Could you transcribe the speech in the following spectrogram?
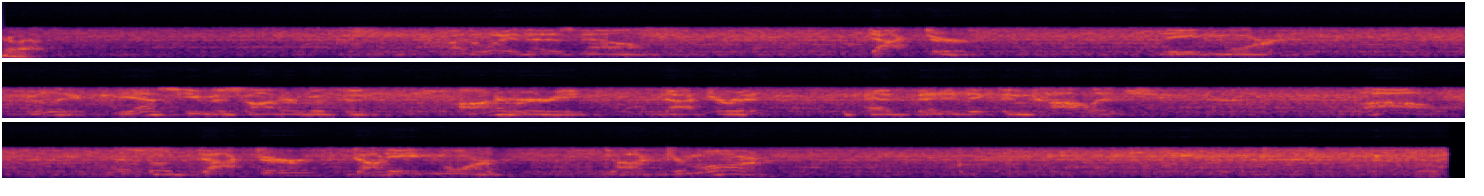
Correct. By the way, that is now Dr. Dayton Moore. Really? Yes, he was honored with an honorary doctorate at Benedictine College. Wow. So Dr. Dayton Moore. Dr. Moore.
